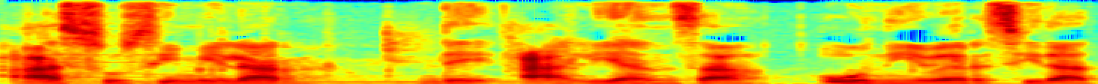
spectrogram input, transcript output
a su similar de Alianza Universidad.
